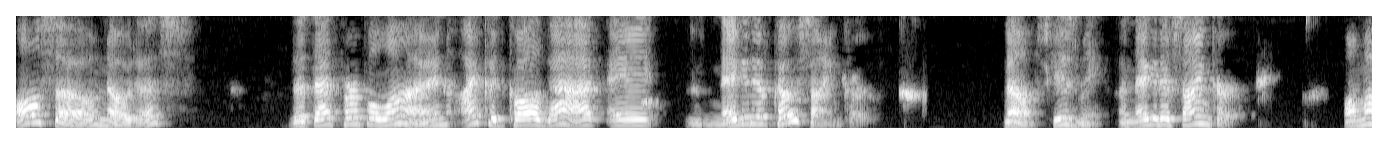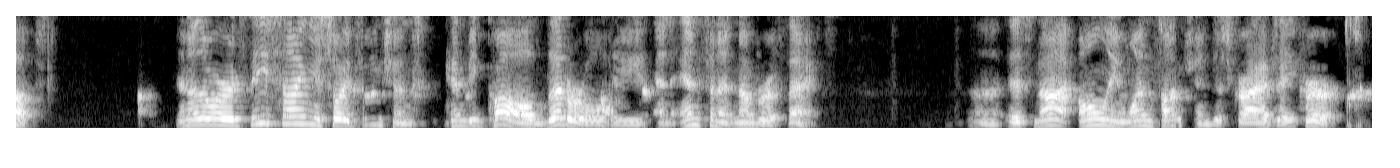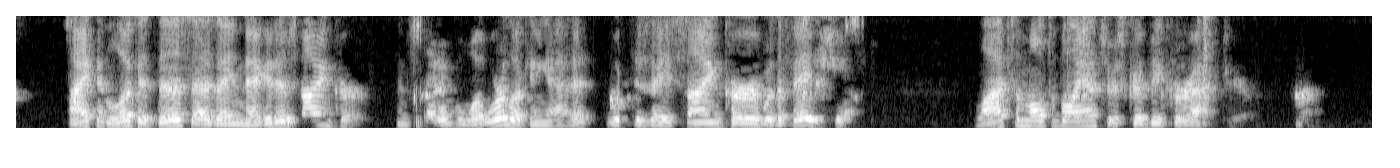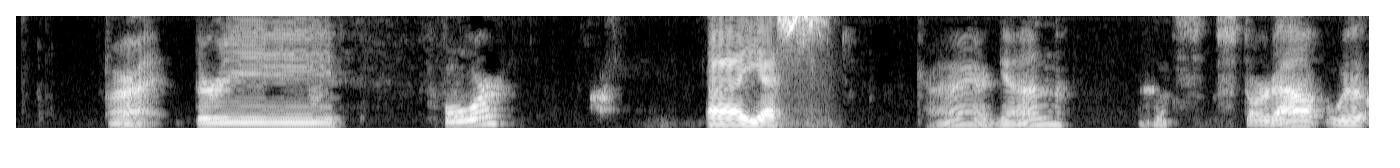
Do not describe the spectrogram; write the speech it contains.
Also notice that that purple line, I could call that a negative cosine curve. No, excuse me, a negative sine curve. Almost. In other words, these sinusoid functions can be called literally an infinite number of things. Uh, it's not only one function describes a curve. I can look at this as a negative sine curve instead of what we're looking at it, which is a sine curve with a phase shift. Lots of multiple answers could be correct here. All right. 34? Uh, yes. Okay, again, let's start out with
